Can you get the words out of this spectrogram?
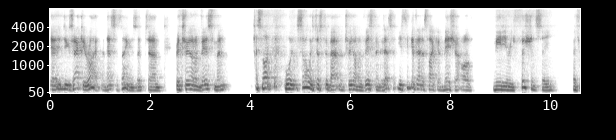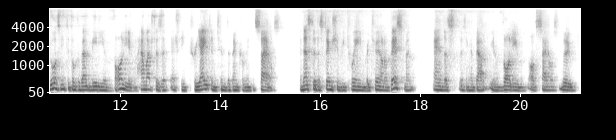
Yeah, exactly right, and that's the thing is that um, return on investment it's not well, it's not always just about return on investment because that's you think of that as like a measure of media efficiency, but you also need to talk about media volume. How much does it actually create in terms of incremental sales? And that's the distinction between return on investment and this, this thing about you know volume of sales moved.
